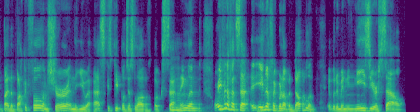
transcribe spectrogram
by the bucketful, I'm sure, in the US because people just love books set mm-hmm. in England. Or even if it's set, even if I'd grown up in Dublin, it would have been an easier sell.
